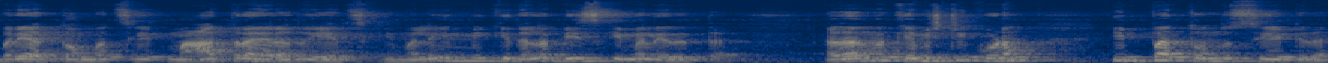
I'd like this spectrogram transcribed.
ಬರೀ ಹತ್ತೊಂಬತ್ತು ಸೀಟ್ ಮಾತ್ರ ಇರೋದು ಎ ಸ್ಕೀಮಲ್ಲಿ. ಇನ್ನು ಮಿಕ್ಕಿದೆಲ್ಲ ಬಿ ಸ್ಕೀಮಲ್ಲಿ ಇರುತ್ತೆ. ಅದಾದಮೇಲೆ ಕೆಮಿಸ್ಟ್ರಿ ಕೂಡ ಇಪ್ಪತ್ತೊಂದು ಸೀಟ್ ಇದೆ.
